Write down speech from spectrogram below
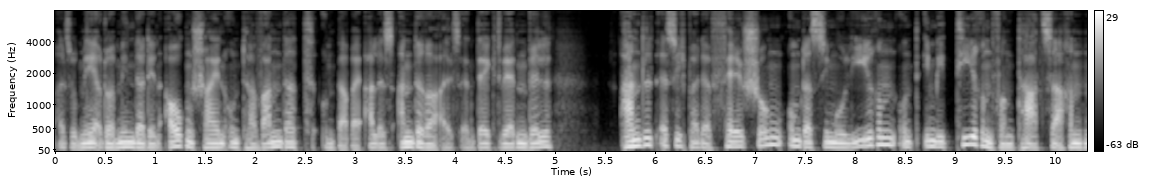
also mehr oder minder den Augenschein unterwandert und dabei alles andere als entdeckt werden will, handelt es sich bei der Fälschung um das Simulieren und Imitieren von Tatsachen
